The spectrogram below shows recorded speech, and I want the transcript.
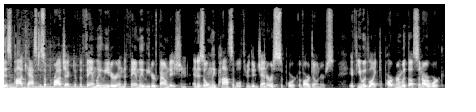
This podcast is a project of the Family Leader and the Family Leader Foundation and is only possible through the generous support of our donors. If you would like to partner with us in our work,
